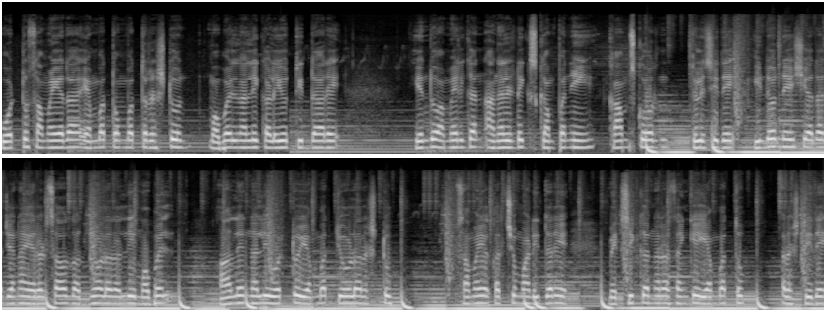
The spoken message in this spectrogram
ಒಟ್ಟು ಸಮಯದ ಎಂಬತ್ತೊಂಬತ್ತರಷ್ಟು ಮೊಬೈಲ್ನಲ್ಲಿ ಕಳೆಯುತ್ತಿದ್ದಾರೆ. ಎಂದು ಅಮೆರಿಕನ್ ಅನಾಲಿಟಿಕ್ಸ್ ಕಂಪನಿ ಕಾಮ್ಸ್ಕೋರ್ ತಿಳಿಸಿದೆ. ಇಂಡೋನೇಷ್ಯಾದ ಜನ ಎರಡು ಸಾವಿರದ ಹದಿನೇಳರಲ್ಲಿ ಮೊಬೈಲ್ ಆನ್ಲೈನ್ನಲ್ಲಿ ಒಟ್ಟು ಎಂಬತ್ತೇಳರಷ್ಟು ಸಮಯ ಖರ್ಚು ಮಾಡಿದ್ದರೆ ಮೆಕ್ಸಿಕನ್ನರ ಸಂಖ್ಯೆ ಎಂಬತ್ತರಷ್ಟಿದೆ.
